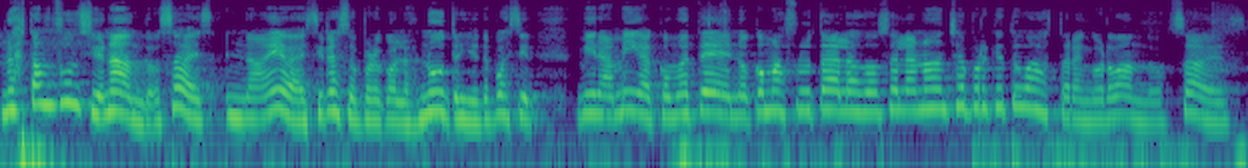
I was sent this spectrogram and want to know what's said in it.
no están funcionando, ¿sabes? Nadie va a decir eso, pero con los nutris yo te puedo decir, mira amiga, cómete, no comas fruta a las 12 de la noche porque tú vas a estar engordando, ¿sabes?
